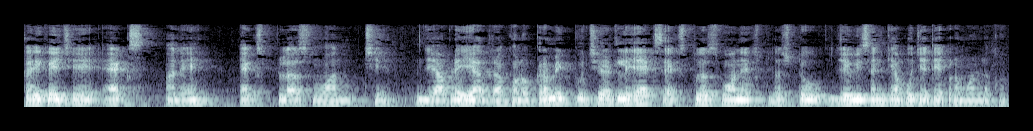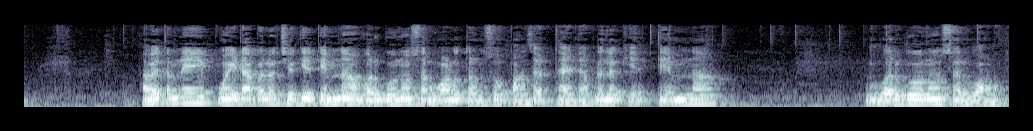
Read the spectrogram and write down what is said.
કઈ કઈ છે? એક્સ અને એક્સ પ્લસ વન છે. જે આપણે યાદ રાખવાનો. ક્રમિક પૂછે એટલે x x plus one x plus two જેવી સંખ્યા પૂછે તે પ્રમાણે લખવાનું. હવે તમને પોઈન્ટ આપેલો છે કે તેમના વર્ગોનો સરવાળો ત્રણસો પાસઠ થાય એટલે આપણે લખીએ. તેમના વર્ગોનો સરવાળો.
